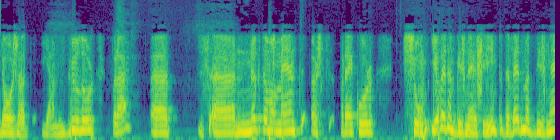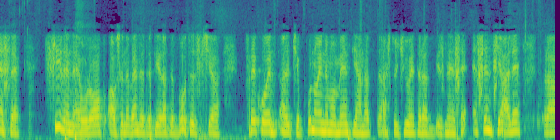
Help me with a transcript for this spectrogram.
lozhat janë mbyllur, pra mhm. në këtë moment është prekur shumë, jo vetëm biznesi im, por të vetmet biznese, si dhe në Europë, ose në vendet e tjera të botës që frekuent, që punojnë në moment janë ato të ashtuquajturat biznese esenciale, pra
